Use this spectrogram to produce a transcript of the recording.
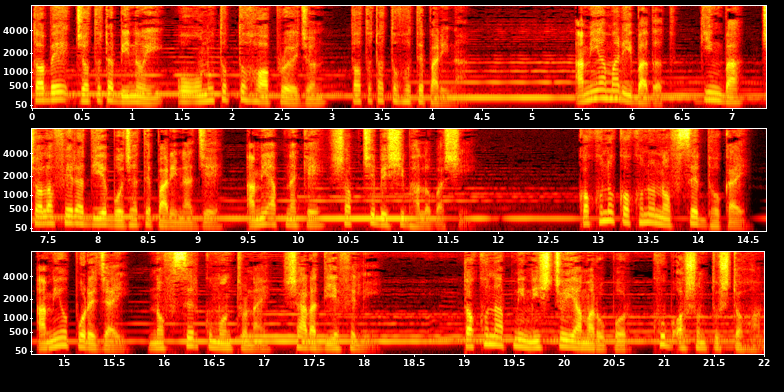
তবে যতটা বিনয়ী ও অনুতপ্ত হওয়া প্রয়োজন, ততটা তো হতে পারি না। আমি আমার ইবাদত কিংবা চলাফেরা দিয়ে বোঝাতে পারি না যে আমি আপনাকে সবচেয়ে বেশি ভালোবাসি। কখনো কখনো নফসের ধোকায় আমিও পড়ে যাই, নফসের কুমন্ত্রণায় সারা দিয়ে ফেলি। তখন আপনি নিশ্চয়ই আমার উপর খুব অসন্তুষ্ট হন।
